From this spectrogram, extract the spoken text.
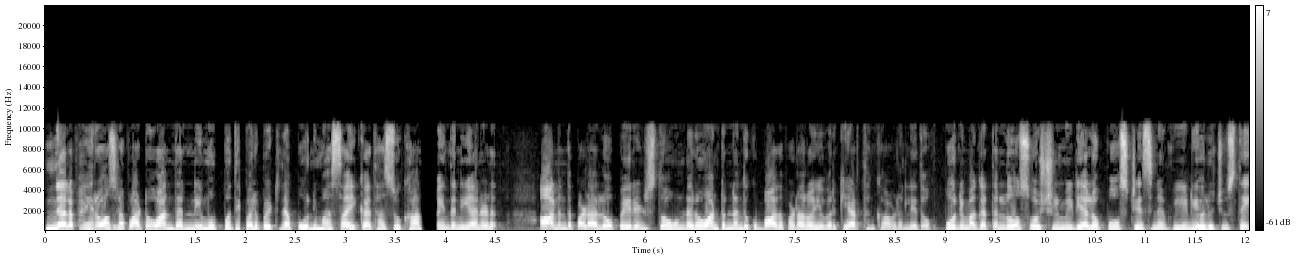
నలభై రోజుల పాటు అందరినీ ముప్పు తిప్పలు పెట్టిన పూర్ణిమ సాయి కథ సుఖాంతమైందని అన ఆనందపడాలో పేరెంట్స్తో ఉండను అంటున్నందుకు బాధపడాలో ఎవరికీ అర్థం కావడం లేదు. పూర్ణిమ గతంలో సోషల్ మీడియాలో పోస్ట్ చేసిన వీడియోలు చూస్తే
